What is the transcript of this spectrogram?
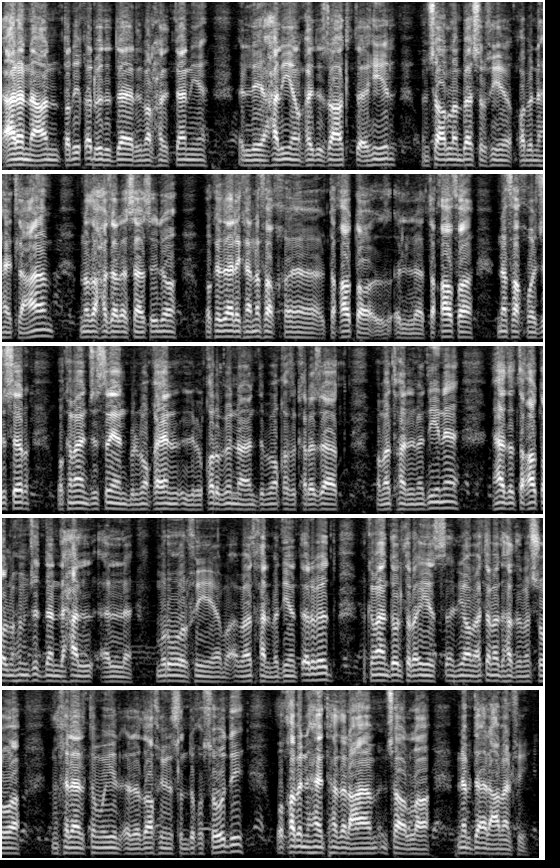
أعلنا عن طريق أربد الدائري المرحلة الثانية اللي حاليا قيد إجراءات التأهيل. إن شاء الله نباشر فيه قبل نهاية العام. نضع حجر الأساس له وكذلك نفق آه، تقاطع الثقافة نفق وجسر. وكمان جسرين بالموقعين اللي بالقرب منه عند موقف الكرزات ومدخل المدينة. هذا التقاطع مهم جدا لحل مرور في مدخل مدينة إربد. وكمان دولة الرئيس اليوم اعتمد هذا المشروع من خلال التمويل الإضافي من الصندوق السعودي. وقبل نهاية هذا العام إن شاء الله نبدأ العمل فيه.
